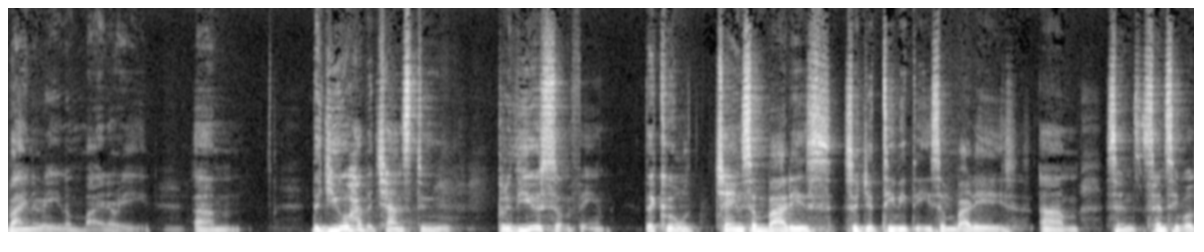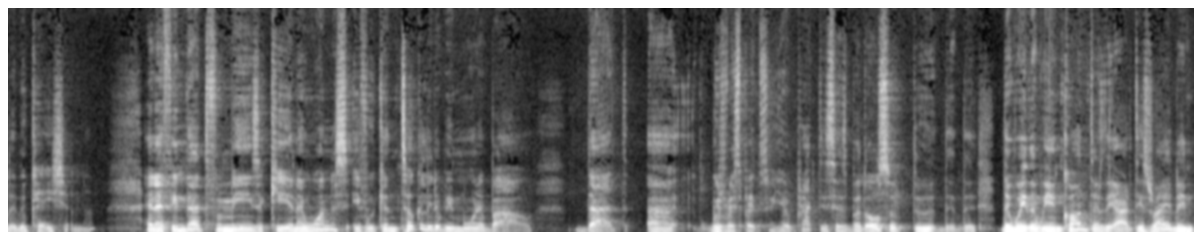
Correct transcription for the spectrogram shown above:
binary, non-binary, um, that you had the chance to produce something that could change somebody's subjectivity, somebody's um, sens- sensible education. And I think that for me is a key. And I want to see if we can talk a little bit more about that uh, with respect to your practices, but also to the, the, the way that we encounter the artists, right? And,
